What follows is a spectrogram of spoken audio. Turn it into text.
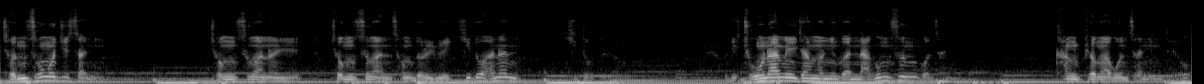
전송호 지사님, 정승환을 정승환 성도를 위해 기도하는 기도도요. 우리 조남일 장로님과 나금순 권사님, 강평아 권사님도요.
